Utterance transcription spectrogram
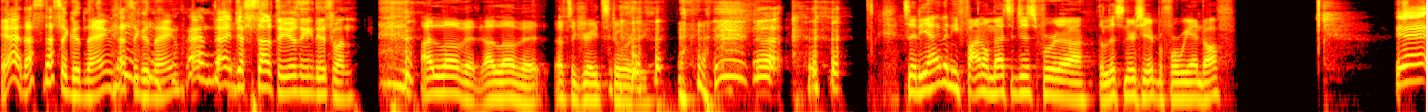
yeah, that's that's a good name, that's a good name, and I just started using this one. I love it. I love it. That's a great story. so, do you have any final messages for uh, the listeners here before we end off? Yeah,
